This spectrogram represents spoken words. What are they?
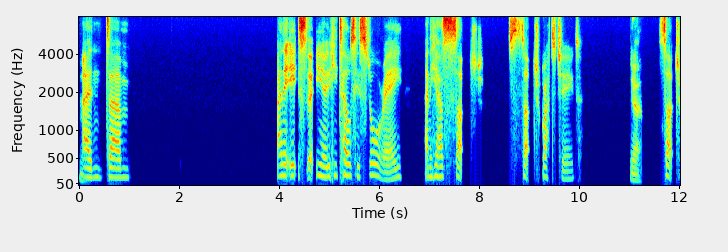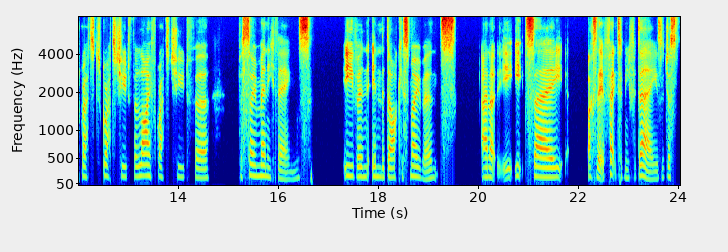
Hmm. And um and it, it's you know he tells his story and he has such such gratitude yeah such grat- gratitude for life, gratitude for for so many things, even in the darkest moments. And it, it's a, like I say, it affected me for days. Just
